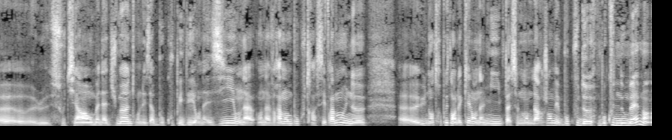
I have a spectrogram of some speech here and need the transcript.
euh, le soutien au management. On les a beaucoup aidés en Asie. On a, on a vraiment beaucoup. C'est vraiment une, euh, une entreprise dans laquelle on a mis pas seulement de l'argent, mais beaucoup de, beaucoup de nous-mêmes.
